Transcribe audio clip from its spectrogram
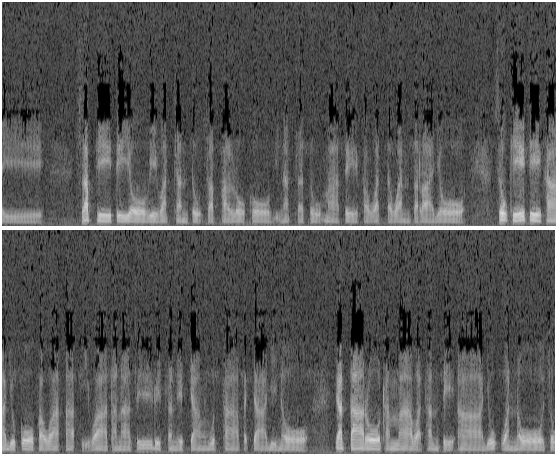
นีสัพพีติโยวิวัตชันตุสัพพโลโควินัสตุมาเตภวัตวันตรายโย สุขีตีคาโยโกภวะอะขิวาธนาสิริสนิจังวุธาปจายิโน จัตตารโอธรรมาวันติอายุวันโนสุ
